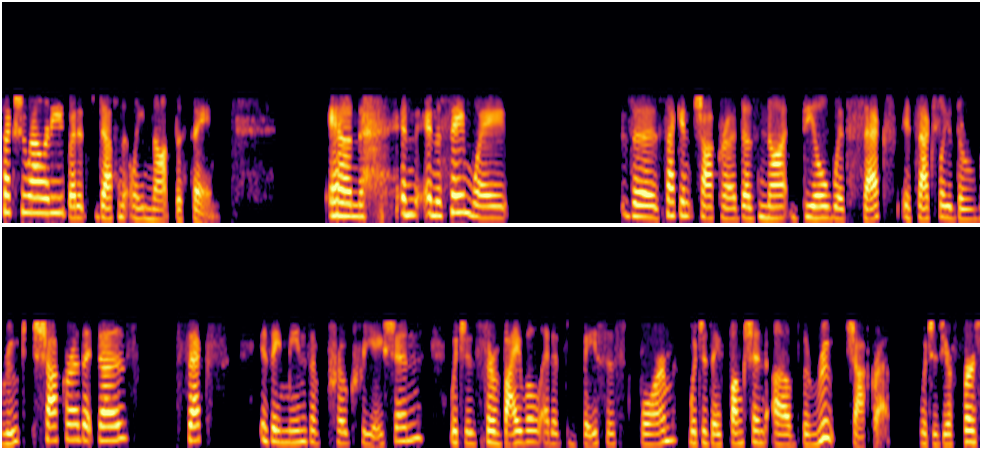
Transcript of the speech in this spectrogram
sexuality, but it's definitely not the same. And in in the same way, the second chakra does not deal with sex. It's actually the root chakra that does. Sex is a means of procreation, which is survival at its basest form, which is a function of the root chakra, which is your first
